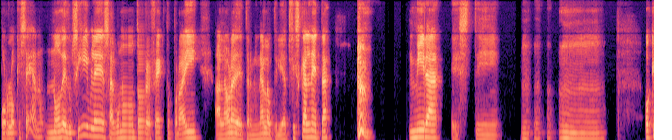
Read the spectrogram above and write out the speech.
por lo que sea, ¿no? No deducibles, algún otro efecto por ahí a la hora de determinar la utilidad fiscal neta. Mira, este, Mm, mm, mm, ok,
